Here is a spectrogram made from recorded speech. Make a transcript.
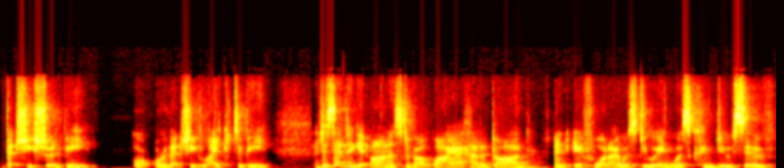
that she should be or, or that she'd like to be. I just had to get honest about why I had a dog and if what I was doing was conducive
